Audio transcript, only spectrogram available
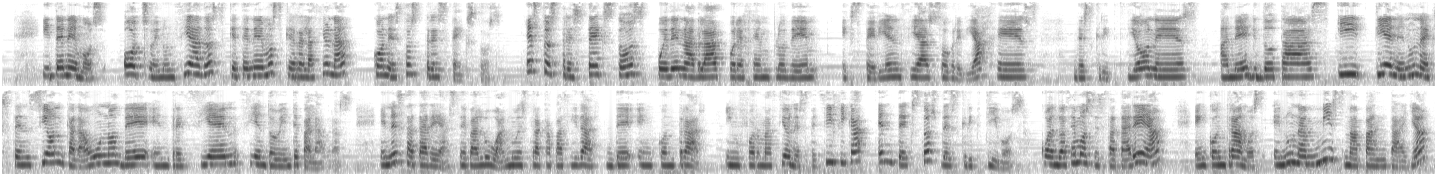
y tenemos ocho enunciados que tenemos que relacionar con estos tres textos. Estos tres textos pueden hablar, por ejemplo, de experiencias sobre viajes, descripciones, anécdotas y tienen una extensión cada uno de entre 100 y 120 palabras. En esta tarea se evalúa nuestra capacidad de encontrar información específica en textos descriptivos. Cuando hacemos esta tarea, encontramos en una misma pantalla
